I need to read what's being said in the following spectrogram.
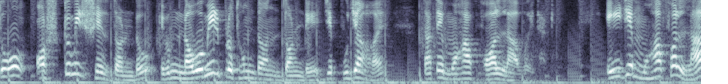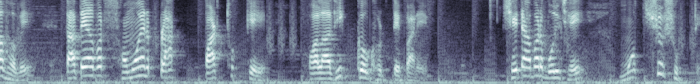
তো অষ্টমীর শেষ দণ্ড এবং নবমীর প্রথম দণ্ডে যে পূজা হয়, তাতে মহাফল লাভ হয়ে থাকে। এই যে মহাফল লাভ হবে, তাতে আবার সময়ের প্রাক, পার্থক্যে ফলাধিক্য ঘটতে পারে। সেটা আবার বলছে মৎস্য সূক্তে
